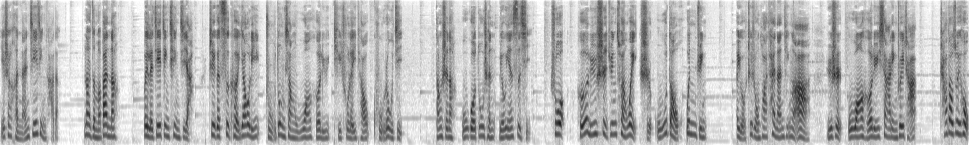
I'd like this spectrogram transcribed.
也是很难接近他的。那怎么办呢？为了接近庆忌啊。这个刺客妖离主动向吴王阖闾提出了一条苦肉计。当时呢，吴国都城流言四起，说阖闾弑君篡位是吴道昏君。哎呦，这种话太难听了啊！于是吴王阖闾下令追查，查到最后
